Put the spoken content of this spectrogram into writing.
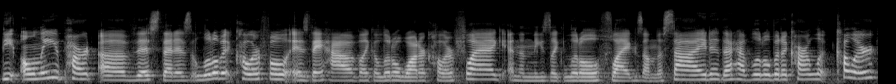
The only part of this that is a little bit colorful is they have like a little watercolor flag and then these like little flags on the side that have a little bit of color.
